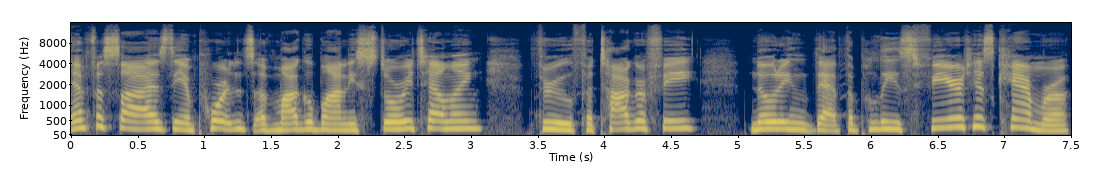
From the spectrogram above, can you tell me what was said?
emphasized the importance of Magubane's storytelling through photography, noting that the police feared his camera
